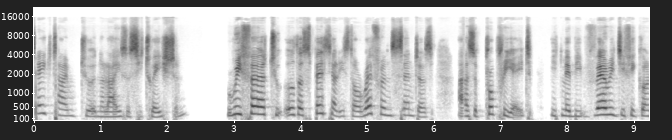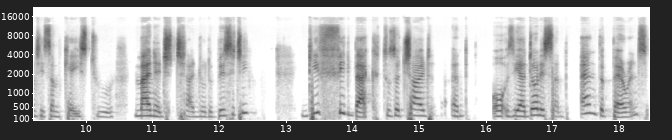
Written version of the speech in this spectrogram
Take time to analyze the situation. Refer to other specialists or reference centers as appropriate. It may be very difficult in some case to manage childhood obesity. Give feedback to the child and or the adolescent and the parents.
